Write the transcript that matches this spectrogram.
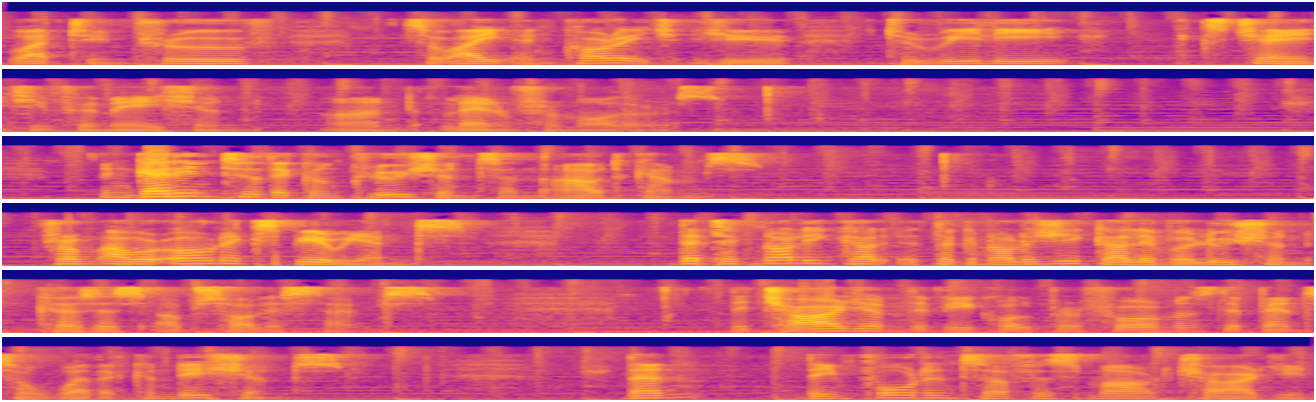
what to improve, so I encourage you to really exchange information and learn from others. And getting to the conclusions and outcomes, from our own experience, the technological, technological evolution causes obsolescence. The charge on the vehicle performance depends on weather conditions. Then, the importance of smart charging.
